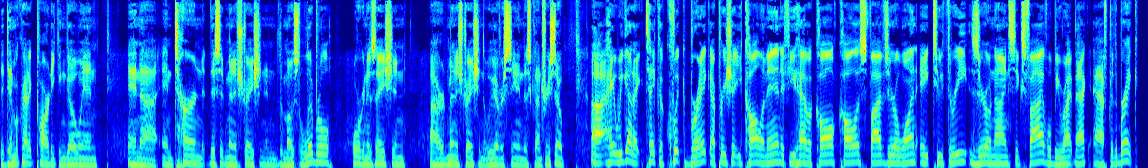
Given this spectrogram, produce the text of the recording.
the Democratic Party, can go in and uh, and turn this administration into the most liberal organization or administration that we've ever seen in this country. So, uh, hey, we got to take a quick break. I appreciate you calling in. If you have a call, call us 501 823 0965. We'll be right back after the break.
